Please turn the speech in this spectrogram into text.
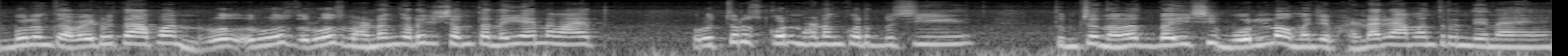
बोलून का वाईट होता आपण. रोज रोज रोज भांडण करायची क्षमता नाही आहे ना मायात. रोजच्या रोज कोण भांडण करत बशी? तुमच्या ननदबाईशी बोलणं म्हणजे भांडायला आमंत्रण देणं आहे.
